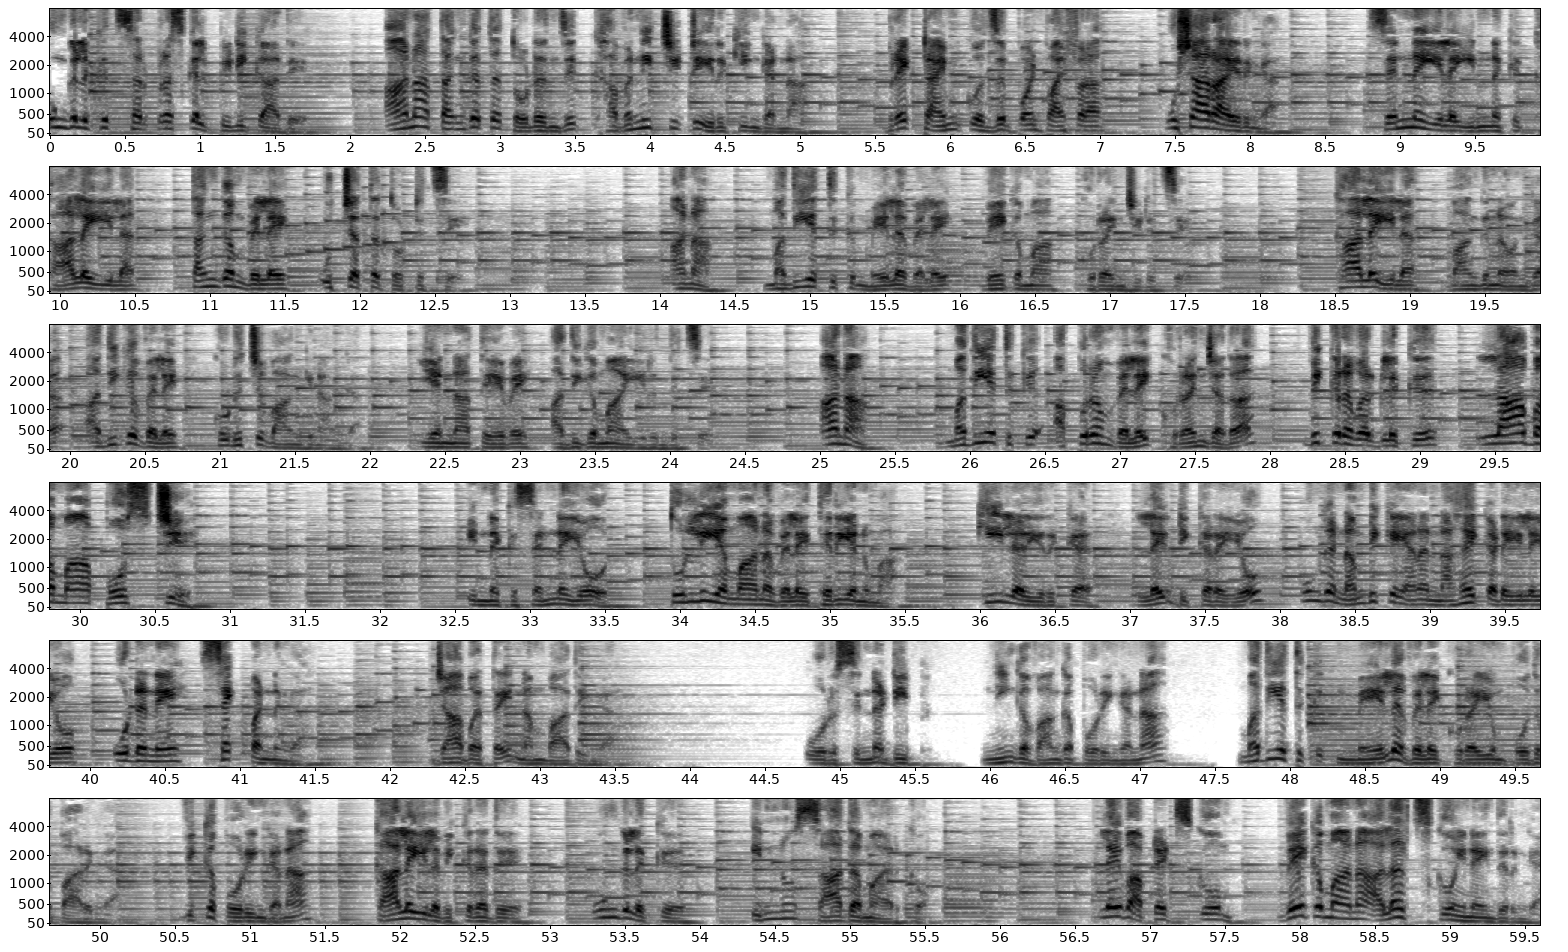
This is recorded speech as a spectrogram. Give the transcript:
உங்களுக்கு சர்ப்ரஸ்கள் பிடிக்காது. ஆனா தங்கத்தை தொடர்ந்து கவனிச்சிட்டு இருக்கீங்கன்னா பிரேக் டைம் கொஞ்சம் பாயிண்ட் ஃபைவ் உஷாராயிருங்க. சென்னையில இன்னைக்கு காலையில தங்கம் விலை உச்சத்தை தொட்டுச்சு. ஆனா மதியத்துக்கு மேல விலை வேகமா குறைஞ்சிடுச்சு. காலையில வாங்கினவங்க அதிக விலை குடிச்சு வாங்கினாங்க. என்ன தேவை அதிகமா இருந்துச்சு. ஆனா மதியத்துக்கு அப்புறம் விலை குறைஞ்சதா விக்கிறவர்களுக்கு லாபமா போச்சு. இன்னைக்கு சென்னையோ துல்லியமான விலை தெரியணுமா? கீழே இருக்க லைவ் டிக்கரையோ உங்க நம்பிக்கையான நகை கடையிலையோ உடனே செக் பண்ணுங்க. ஜாபத்தை நம்பாதீங்க. ஒரு சின்ன டீப் நீங்க வாங்க போறீங்கன்னா மதியத்துக்கு மேல விலை குறையும் போது பாருங்க. விக்க போறீங்கன்னா காலையில விக்கிறது உங்களுக்கு இன்னும் சாதமா இருக்கும். லைவ் அப்டேட்ஸ்க்கும் வேகமான அலர்ட்ஸ்க்கும் இணைந்திருங்க.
